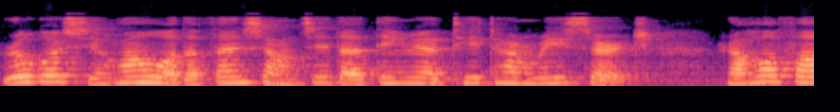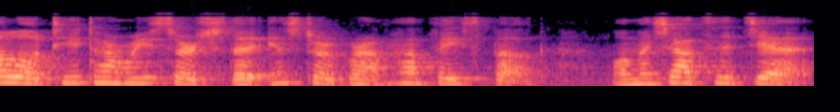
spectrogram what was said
如果喜欢我的分享，记得订阅 Teton Research，然后 follow Teton Research 的 Instagram 和 Facebook。我们下次见。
